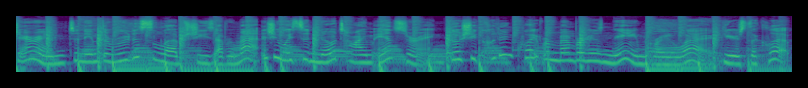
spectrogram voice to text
Sharon to name the rudest celeb she's ever met, and she wasted no time answering, though she couldn't quite remember his name right away. Here's the clip.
